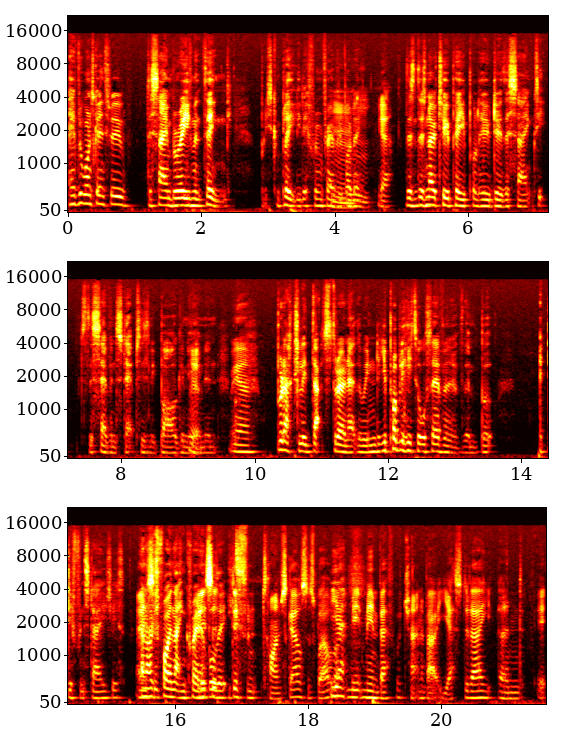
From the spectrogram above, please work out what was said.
everyone's going through the same bereavement thing, but it's completely different for everybody. Mm. Yeah. There's there's no two people who do the same. 'cause it's the seven steps, isn't it? Bargaining Yeah. and Yeah. but actually that's thrown out the window. You probably hit all seven of them, but at different stages. And And, I just a- find that incredible. it's that at it's, different timescales as well. Like, Yeah. me, me and Beth were chatting about it yesterday, and it,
